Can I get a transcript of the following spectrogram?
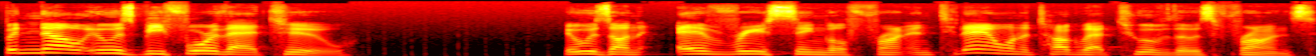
But no, it was before that too. It was on every single front. And today I want to talk about two of those fronts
